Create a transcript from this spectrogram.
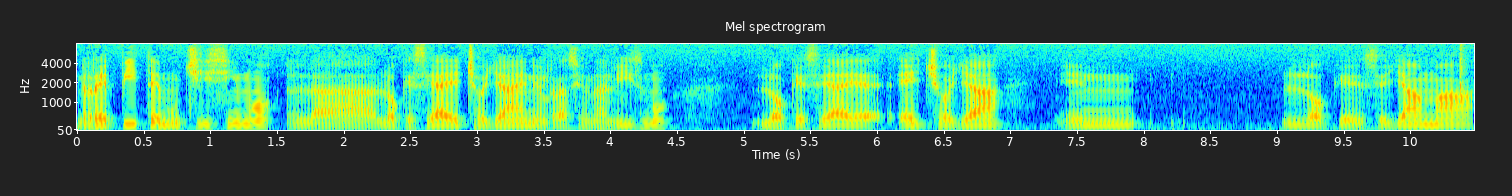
Repite muchísimo lo que se ha hecho ya en el racionalismo, lo que se ha hecho ya en lo que se llama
